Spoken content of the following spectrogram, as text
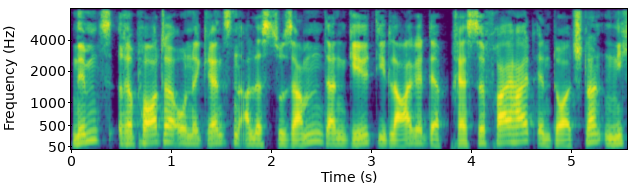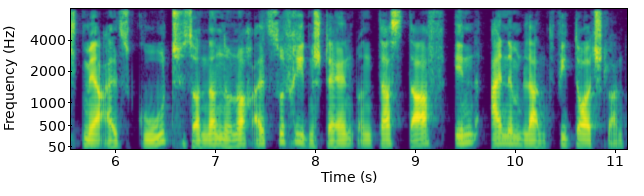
Nimmt Reporter ohne Grenzen alles zusammen, dann gilt die Lage der Pressefreiheit in Deutschland nicht mehr als gut, sondern nur noch als zufriedenstellend. Und das darf in einem Land wie Deutschland,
